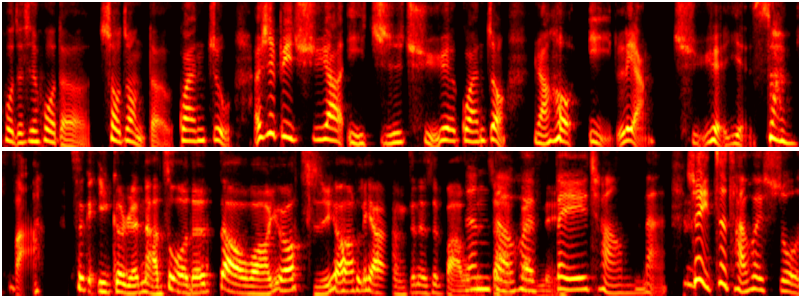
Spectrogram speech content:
或者是获得受众的关注，而是必须要以值取悦观众，然后以量取悦演算法。这个一个人哪做得到啊？又要质又要量，真的是把我真的会非常难，所以这才会说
